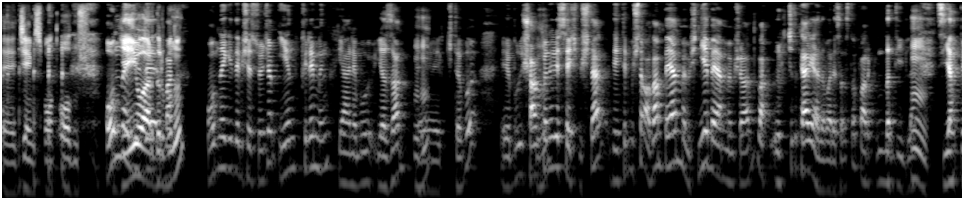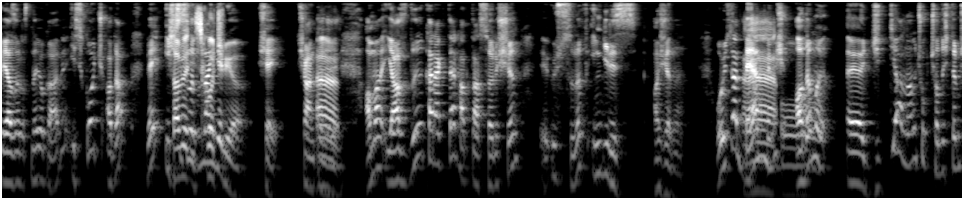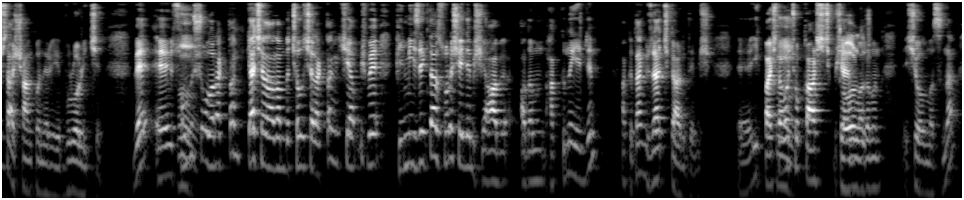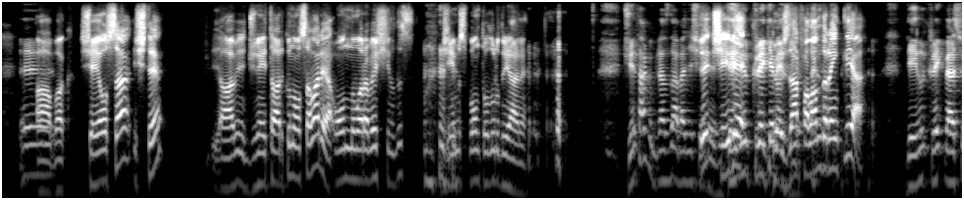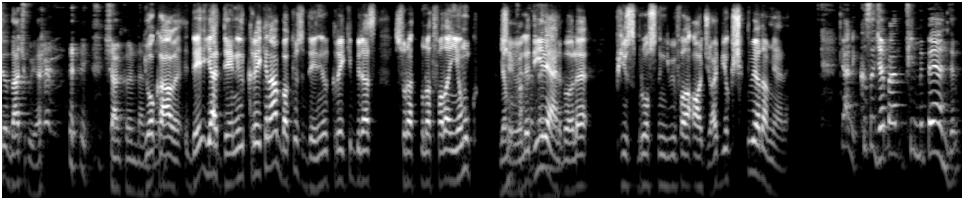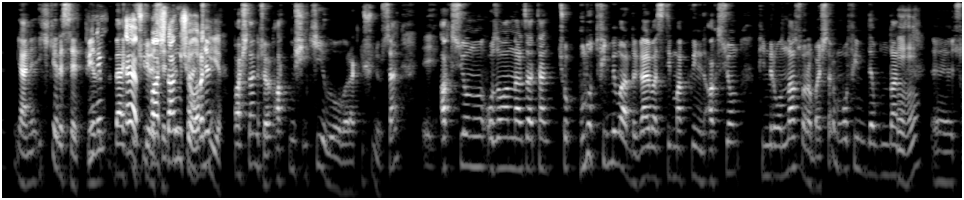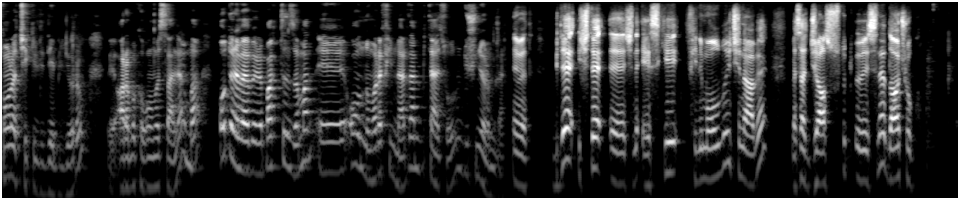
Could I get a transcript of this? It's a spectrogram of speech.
e, James Bond olmuş. Onunla Geyiği ilgili de- vardır bak, bunun. Onunla ilgili de bir şey söyleyeceğim. Ian Fleming yani bu yazan Hı hı. e, kitabı e, bu Sean. Connery'i seçmişler. Getirmişler. Adam beğenmemiş. Niye beğenmemiş abi? Bak ırkçılık her yerde var esasında. Farkında değiller. Hı. Siyah beyaz arasında yok abi. İskoç adam ve işçi Tabii, sınıfından İskoç. geliyor şey Sean Connery. Ama yazdığı karakter hatta sarışın üst sınıf İngiliz ajanı. O yüzden beğenmemiş. oo. Adamı e, ciddi anlamda çok çalıştırmışlar Sean Connery'i bu rol için. Ve e, sonuç olaraktan gerçekten adam da çalışaraktan şey yapmış ve filmi izledikten sonra şey demiş ya abi adamın hakkını yedim. Hakikaten güzel çıkardı demiş. E, ilk başta ama Hmm. çok karşı çıkmış yani bu Doğrudur. adamın şey olmasına. E, Aa bak şey olsa işte abi Cüneyt Arkın olsa var ya 10 numara 5 yıldız James Bond olurdu yani. Cüneyt Arkın biraz daha bence şey Ve şeyde Daniel Craig'e Gözler falan da renkli ya. Daniel Craig versiyonu daha çok uyar. Sean Connery'den Yok sonra. abi. De, ya Daniel Craig'in abi bakıyorsun Daniel Craig'in biraz surat murat falan yamuk. Yamuk şey öyle değil ya. yani böyle Pierce Brosnan gibi falan acayip yakışıklı bir adam yani. Yani kısaca ben filmi beğendim. Yani iki kere seyrettim. Film, belki Evet üç kere başlangıç seyrettim. olarak Bence iyi. Başlangıç olarak 62 yılı olarak düşünürsen e, aksiyonu o zamanlar zaten çok Bulut filmi vardı galiba Steve McQueen'in aksiyon filmleri ondan sonra başlar ama o film de bundan Hı hı. e, sonra çekildi diye biliyorum. E, araba kovalama sahneleri ama o döneme böyle baktığın zaman 10 numara filmlerden bir tanesi olduğunu düşünüyorum ben. Evet. Bir de işte e, şimdi eski film olduğu için abi mesela casusluk öğesine daha çok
